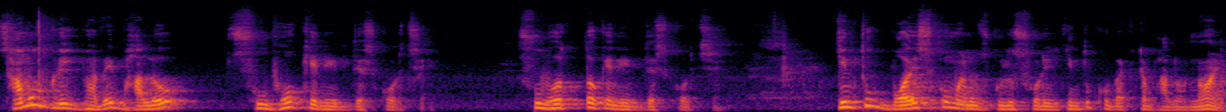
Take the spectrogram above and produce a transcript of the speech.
সামগ্রিকভাবে ভালো, শুভকে নির্দেশ করছে, শুভত্বকে নির্দেশ করছে। কিন্তু বয়স্ক মানুষগুলোর শরীর কিন্তু খুব একটা ভালো নয়।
